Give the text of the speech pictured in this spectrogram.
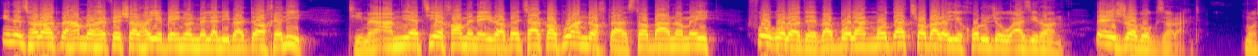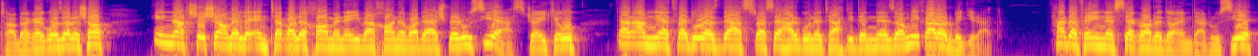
این اظهارات به همراه فشارهای بین المللی و داخلی تیم امنیتی خامنه ای را به تکاپو انداخته است تا برنامه فوقالعاده و بلند مدت را برای خروج او از ایران به اجرا بگذارند. مطابق گزارش ها این نقشه شامل انتقال خامنه ای و خانوادهش به روسیه است جایی که او در امنیت و دور از دسترس هر گونه تهدید نظامی قرار بگیرد. هدف این استقرار دائم در روسیه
